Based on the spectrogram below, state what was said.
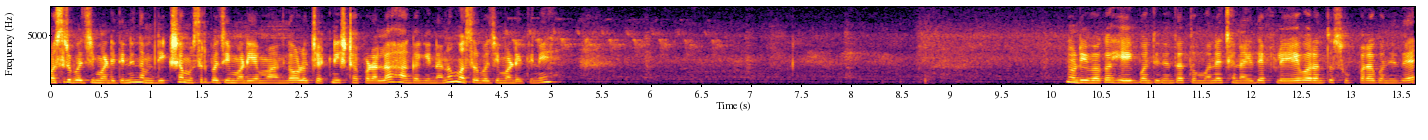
ಮೊಸರು ಬಜ್ಜಿ ಮಾಡಿದ್ದೀನಿ. ನಮ್ಮ ದೀಕ್ಷಾ ಮೊಸರು ಬಜ್ಜಿ ಮಾಡಿಯಮ್ಮ ಅಂದ್ಲು. ಅವಳು ಚಟ್ನಿ ಇಷ್ಟಪಡಲ್ಲ. ಹಾಗಾಗಿ ನಾನು ಮೊಸರು ಬಜ್ಜಿ ಮಾಡಿದ್ದೀನಿ. ನೋಡಿ ಇವಾಗ ಹೇಗೆ ಬಂದಿದೆ ಅಂತ ತುಂಬಾ ಚೆನ್ನಾಗಿದೆ. ಫ್ಲೇವರ್ ಅಂತೂ ಸೂಪರಾಗಿ ಬಂದಿದೆ.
